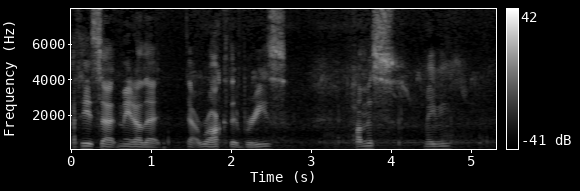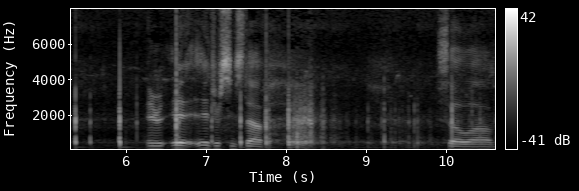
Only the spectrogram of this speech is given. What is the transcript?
I think it's that made out of that, that rock that breathes. Pumice, maybe. interesting stuff. So, um,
